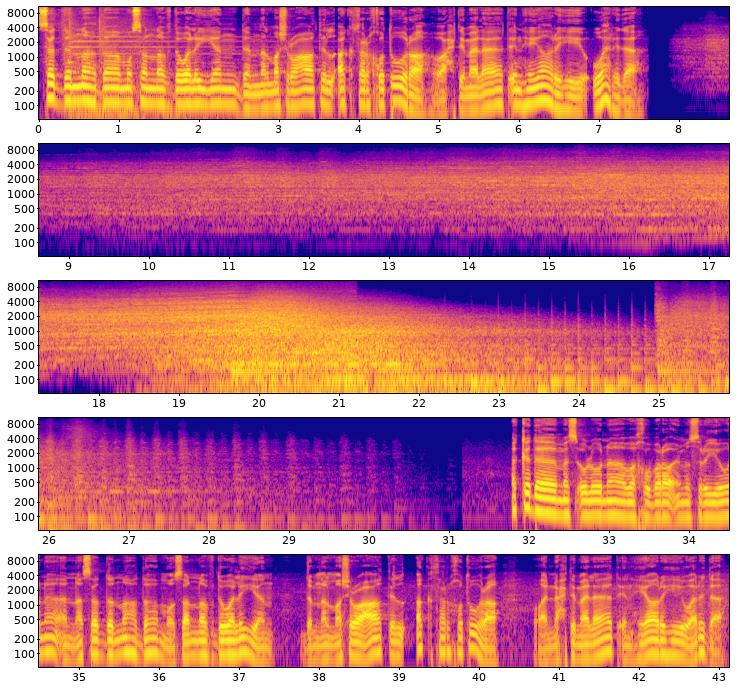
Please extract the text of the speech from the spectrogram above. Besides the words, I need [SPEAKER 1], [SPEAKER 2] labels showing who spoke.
[SPEAKER 1] سد النهضة مصنف دوليا ضمن المشروعات الأكثر خطورة واحتمالات انهياره واردة. أكد مسؤولون وخبراء مصريون أن سد النهضة مصنف دوليا ضمن المشروعات الأكثر خطورة وأن احتمالات انهياره واردة.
